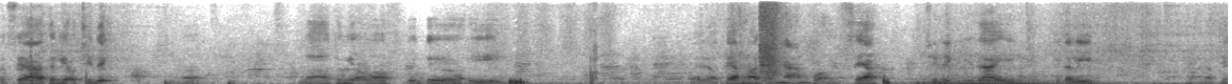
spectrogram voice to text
Chiếc xe thương hiệu 9X Đấy là thương hiệu ờ, đến từ Ý. Đây là tem ờ, chính hãng của xe Cinic Design Italy. Là thiết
